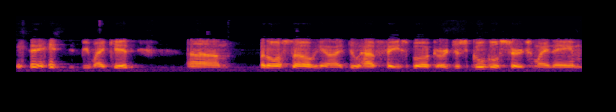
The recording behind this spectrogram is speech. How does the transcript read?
be my kid. Um, but also, you know, I do have Facebook, or just Google search my name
